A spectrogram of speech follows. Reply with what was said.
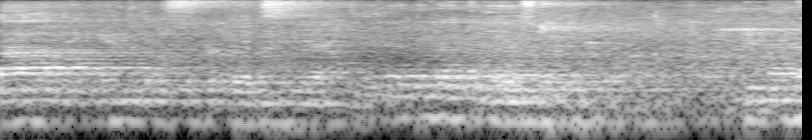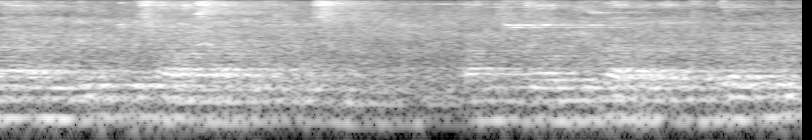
kita ingin terus bersinergi. Kita juga di mana hari ini tentu salah satu fungsi tanggung jawab kita adalah juga untuk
